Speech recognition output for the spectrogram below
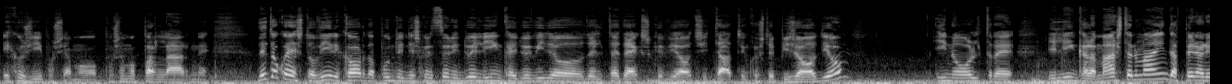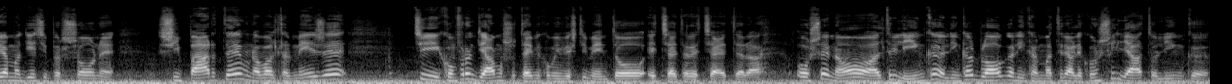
e così possiamo, possiamo, parlarne. Detto questo, vi ricordo appunto in descrizione i due link ai due video del TEDx che vi ho citato in questo episodio. Inoltre il link alla mastermind, appena arriviamo a 10 persone si parte una volta al mese, ci confrontiamo su temi come investimento, eccetera, eccetera. O se no, altri link, link al blog, link al materiale consigliato, link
